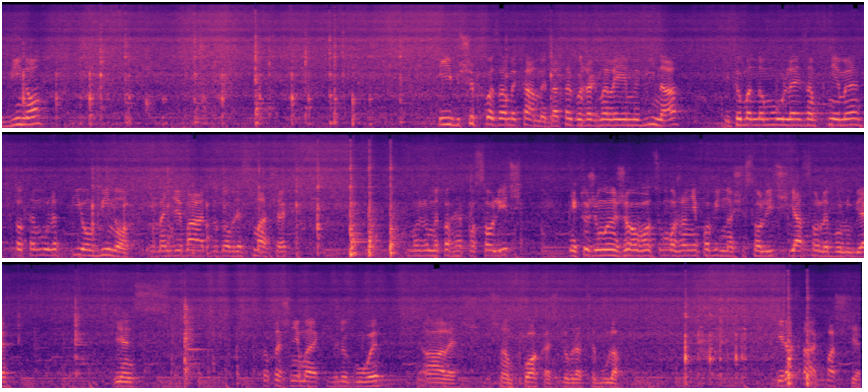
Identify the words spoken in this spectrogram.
wino i szybko zamykamy, dlatego że jak nalejemy wina i tu będą mule, zamkniemy, to te mule wpiją wino i będzie bardzo dobry smaczek. Możemy trochę posolić. Niektórzy mówią, że owocu może nie powinno się solić. Ja solę, bo lubię. Więc to też nie ma jakiejś reguły, ale zaczynam płakać, dobra cebula. I raz tak, patrzcie,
